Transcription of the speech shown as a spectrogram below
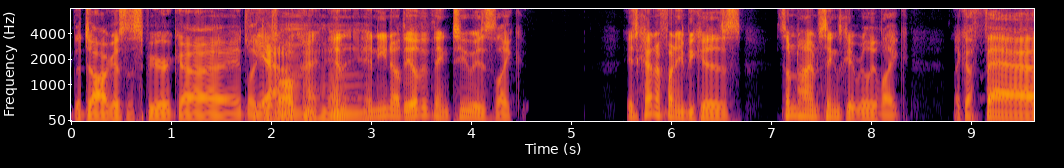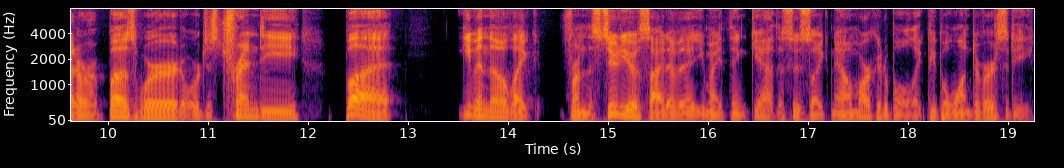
the dog is the spirit guide. Like there's all kind Mhm. and and you know the other thing too is like it's kind of funny because sometimes things get really like like a fad or a buzzword or just trendy, but even though like from the studio side of it, you might think, yeah, this is like now marketable, like people want diversity.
